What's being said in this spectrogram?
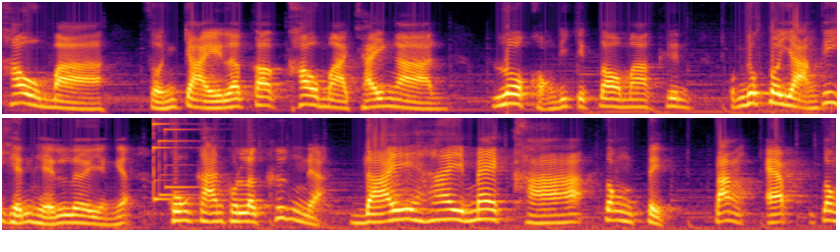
เข้ามาสนใจแล้วก็เข้ามาใช้งานโลกของดิจิตอลมากขึ้น ผมยกตัวอย่างที่เห็นเห็นเลยอย่างเงี้ยโครงการคนละครึ่งเนี่ยได้ให้แม่ค้าต้องติดตั้งแอป ต้อง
